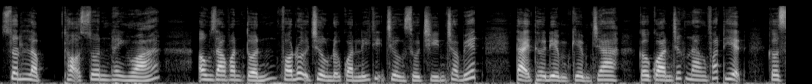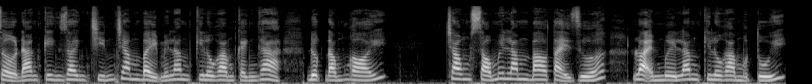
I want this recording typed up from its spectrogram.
Xuân Lập, Thọ Xuân, Thanh Hóa. Ông Giang Văn Tuấn, Phó đội trưởng đội quản lý thị trường số 9 cho biết, tại thời điểm kiểm tra, cơ quan chức năng phát hiện cơ sở đang kinh doanh 975 kg cánh gà được đóng gói trong 65 bao tải dứa loại 15 kg một túi.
